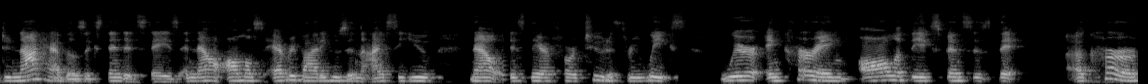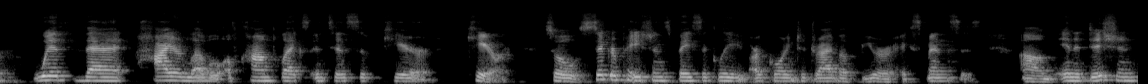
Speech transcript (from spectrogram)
do not have those extended stays, and now almost everybody who's in the ICU now is there for two to three weeks, we're incurring all of the expenses that occur with that higher level of complex intensive care care. So sicker patients basically are going to drive up your expenses, um, in addition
